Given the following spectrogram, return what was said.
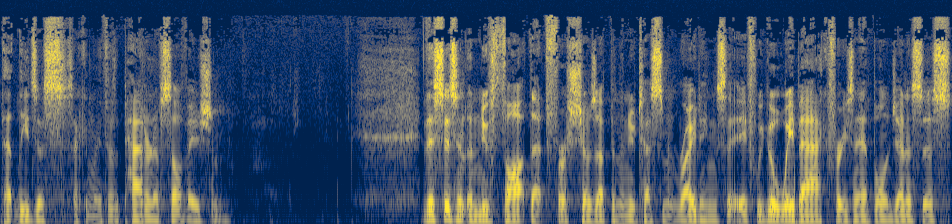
That leads us, secondly, to the pattern of salvation. This isn't a new thought that first shows up in the New Testament writings. If we go way back, for example, in Genesis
